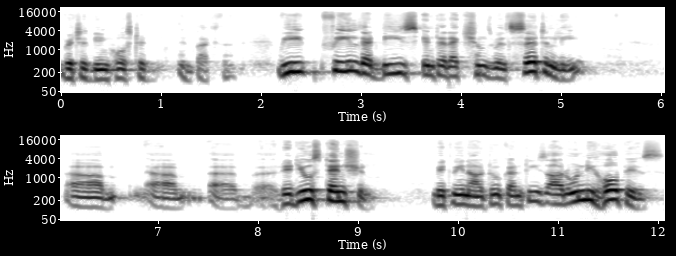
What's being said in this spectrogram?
which is being hosted in Pakistan. We feel that these interactions will certainly um, um, uh, reduce tension between our two countries. Our only hope is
